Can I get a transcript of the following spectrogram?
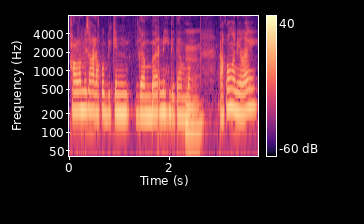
kalau misalkan aku bikin gambar nih di tembok hmm. aku ngenilai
